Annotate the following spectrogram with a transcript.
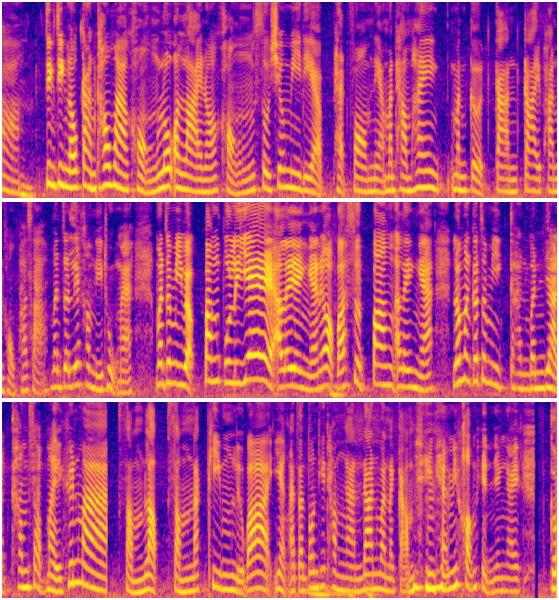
ค่ะ จริง ๆ แล้วการเข้ามาของโลกออนไลน์เนาะของโซเชียลมีเดียแพลตฟอร์มเนี่ย มันทำให้มันเกิดการกลายพันธุ์ของภาษา มันจะเรียกคำนี้ถูกไหมมันจะมีแบบปังปุริเย่อะไรอย่างเงี้ยนึกออกปะสุดปังอะไรอย่างเงี้ย แล้วมันก็จะมีการบัญญัติคำศัพท์ใหม่ขึ้นมา สำหรับสำนักพิมพ์ หรือว่าอย่างอาจารย์ต้นที่ทำงานด้านวรรณกรรมอย่างเงี้ยมีความเห็นยังไง ก็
